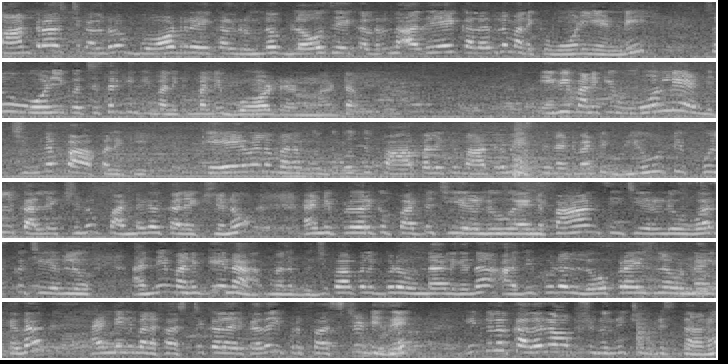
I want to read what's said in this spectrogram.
కాంట్రాస్ట్ కలర్ బార్డర్ ఏ కలర్ ఉందో బ్లౌజ్ ఏ కలర్ ఉందో అదే కలర్లో మనకి ఓణి అండి. సో ఓణికి వచ్చేసరికి ఇది మనకి మళ్ళీ బార్డర్ అన్నమాట. ఇవి మనకి ఓన్లీ అండి చిన్న పాపలకి. కేవలం మన ముద్దు ముద్దు పాపలకి మాత్రమే ఇస్తున్నటువంటి బ్యూటిఫుల్ కలెక్షన్ పండుగ కలెక్షన్ అండ్ ఇప్పటి వరకు పట్టు చీరలు అండ్ ఫ్యాన్సీ చీరలు వర్క్ చీరలు అన్నీ మనకేనా? మన బుజ్జి పాపలకు కూడా ఉండాలి కదా? అది కూడా లో ప్రైస్లో ఉండాలి కదా? అండ్ ఇది మన ఫస్ట్ కలర్ కదా? ఇప్పుడు ఫస్ట్ డిజైన్ ఇందులో కలర్ ఆప్షన్ ఉంది చూపిస్తాను.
